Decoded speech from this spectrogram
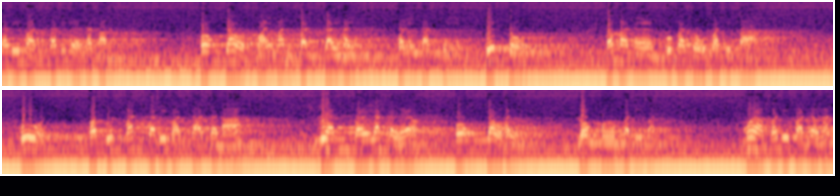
ปฏิบัติปฏิเวทธรรมองค์เจ้าหมายมั่นตั้งใจให้บริษัทเสติสุสมณเณรอุปโสปฏิกาผู้ประพฤติวัดปฏิบัติศาสนา เรียนปริยัติได้แล้วองค์เจ้าให้ลงมือปฏิบัติ เมื่อปฏิบัติแล้วนั้น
